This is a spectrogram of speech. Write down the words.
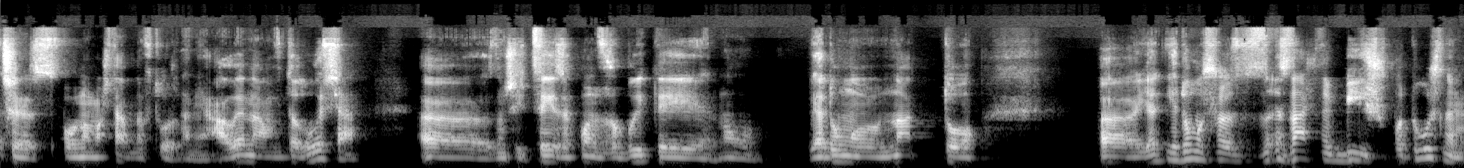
через повномасштабне вторгнення, але нам вдалося, е, значить, цей закон зробити. Ну я думаю, надто е, я, я думаю, що значно більш потужним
